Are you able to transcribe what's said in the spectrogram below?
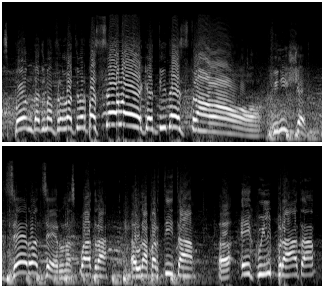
Sponda di Manfrellotti per Passeue che di destra finisce 0 a 0. Una squadra, una partita eh, equilibrata.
